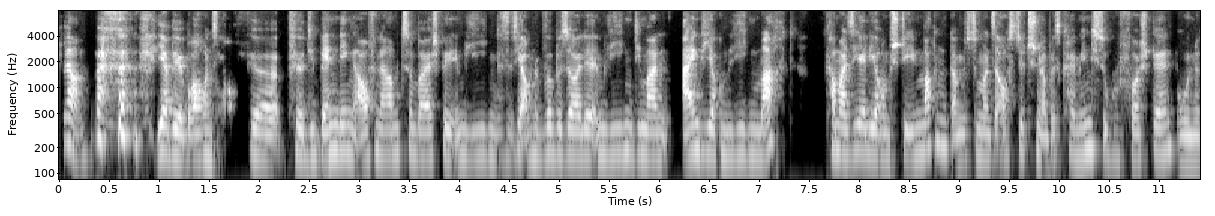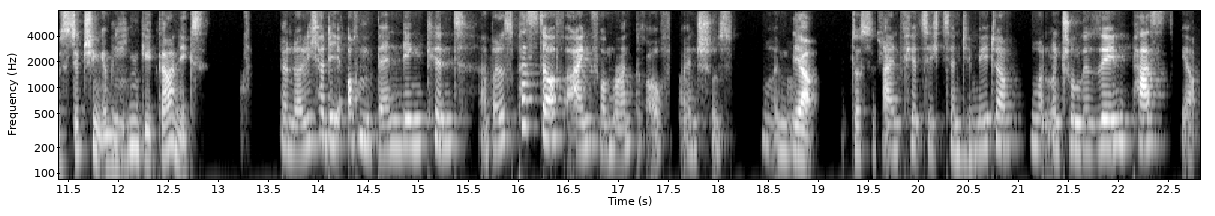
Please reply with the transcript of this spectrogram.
klar. Ja, wir brauchen es auch für, für die Bending-Aufnahmen zum Beispiel im Liegen. Das ist ja auch eine Wirbelsäule im Liegen, die man eigentlich auch im Liegen macht. Kann man sicherlich auch im Stehen machen. Da müsste man es auch stitchen, aber das kann ich mir nicht so gut vorstellen. Ohne Stitching im. Liegen geht gar nichts. Ja, neulich hatte ich auch ein Bending-Kind, aber das passte auf ein Format drauf, ein Schuss. Ja, das ist. 41 Zentimeter, hat man schon gesehen, passt, ja.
